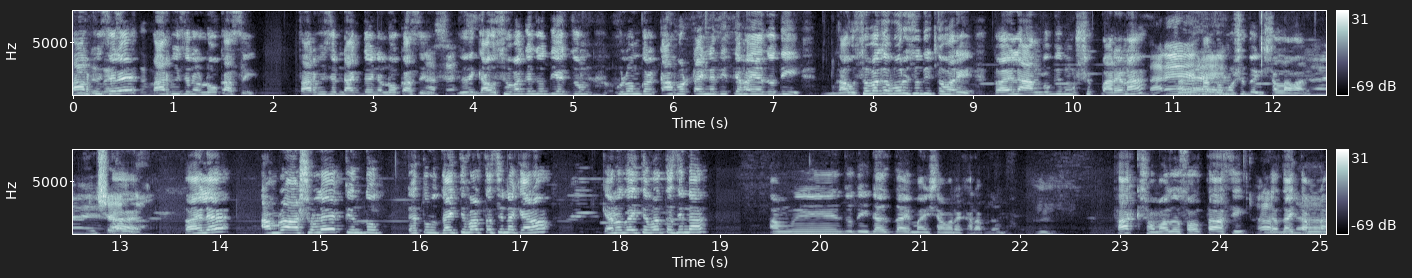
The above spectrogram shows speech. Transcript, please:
তার পিছনে তার পিছনে লোক আছে। তার পিছনে ডাক দেয় না লোক আছে। যদি গাউসভাকে যদি একজন উলঙ্গ করে কাপড় টাইনা দিতে হয় যদি গাউসভাকে পরিচয় দিতে পারে তাহলে আঙ্গু কি মুর্শিদ পারে না। মুর্শিদ ইনশাল্লাহ পারে। ইনশাআল্লাহ। তাহলে আমরা আসলে কিন্তু এত যাইতে পারতেছি না কেন? কেন যাইতে পারতেছি না? আমি যদি এটা যাই মাইসে আমার খারাপ হুম। থাক সমাজও চলতে আছি এটা যাইতাম না।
